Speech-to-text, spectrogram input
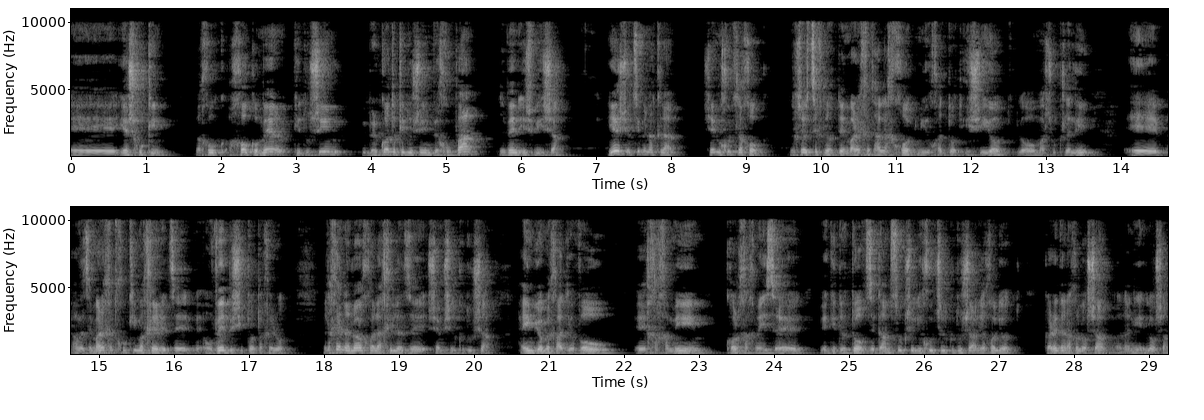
אה, יש חוקים. החוק, החוק אומר קידושין, בברכות הקידושין וחופה זה בין איש ואישה. יש יוצאים מן הכלל, שהם מחוץ לחוק. אני חושב שצריך להיות מערכת הלכות מיוחדות אישיות, לא משהו כללי, אה, אבל זה מערכת חוקים אחרת, זה עובד בשיטות אחרות. ולכן אני לא יכול להכיל על זה שם של קדושה. האם יום אחד יבואו אה, חכמים, כל חכמי ישראל, ויגידו, טוב, זה גם סוג של איחוד של קדושה? יכול להיות. כרגע אנחנו לא שם, אני לא שם.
